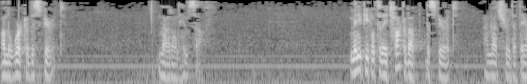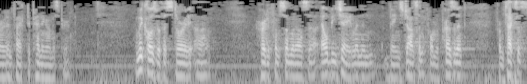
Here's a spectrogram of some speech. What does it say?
on the work of the Spirit, not on himself. Many people today talk about the Spirit. I'm not sure that they are, in fact, depending on the Spirit. Let me close with a story. Uh, heard it from someone else. Uh, LBJ, Lyndon Baines Johnson, former president from Texas,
